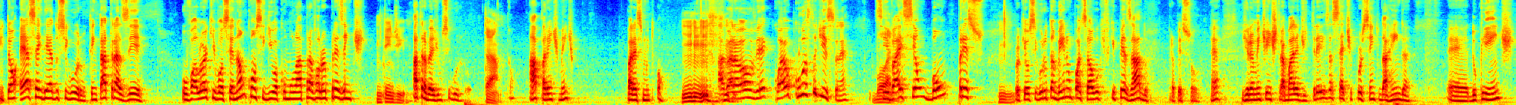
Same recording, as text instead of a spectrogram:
Então, essa é a ideia do seguro, tentar trazer o valor que você não conseguiu acumular para valor presente Entendi. através de um seguro. Tá. Então, aparentemente parece muito bom. Uhum. Agora vamos ver qual é o custo disso, né? Se Bora. vai ser um bom preço. Porque o seguro também não pode ser algo que fique pesado para a pessoa. Né? Geralmente a gente trabalha de 3 a 7% da renda eh, do cliente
